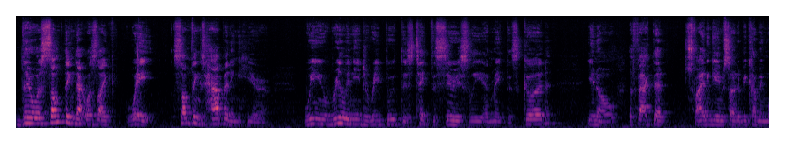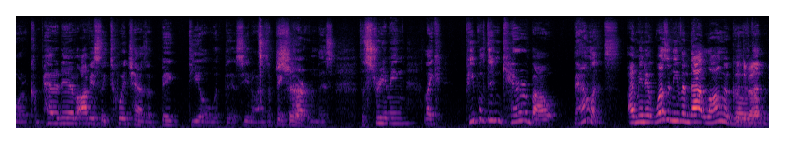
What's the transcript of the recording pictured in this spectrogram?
there was something that was like, wait, something's happening here. We really need to reboot this, take this seriously, and make this good. You know, the fact that fighting games started becoming more competitive. Obviously, Twitch has a big deal with this. You know, has a big Sure. part in this. The streaming, like, people didn't care about balance. I mean, it wasn't even that long ago that,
